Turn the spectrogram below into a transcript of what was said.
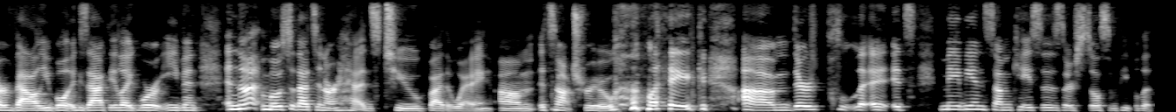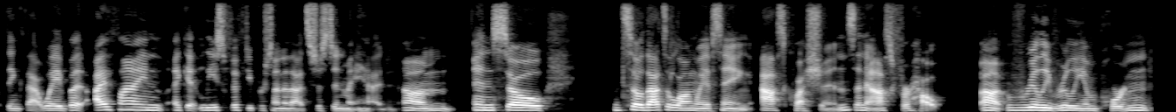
are valuable exactly like we're even and that most of that's in our heads too by the way. Um it's not true. Like um there's pl- it's maybe in some cases there's still some people that think that way but i find like at least 50% of that's just in my head. Um and so so that's a long way of saying ask questions and ask for help. Uh, really really important.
